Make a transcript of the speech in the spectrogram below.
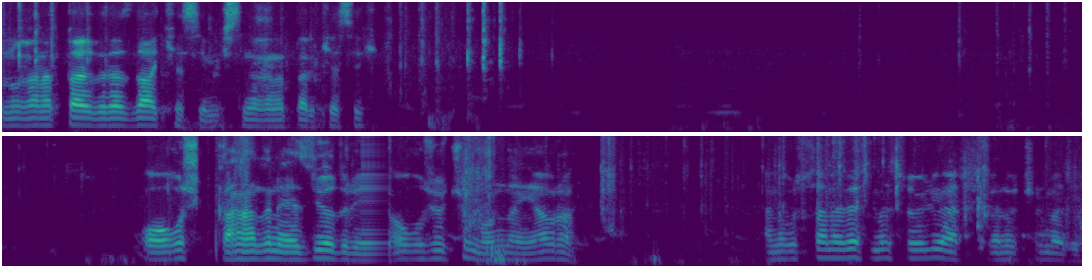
Bunun kanatları biraz daha keseyim. İkisinin kanatları kesik. O kuş kanadını eziyordur ya. O kuşu uçurma ondan yavrum. Hani kuş sana resmen söylüyor ben uçurma diye.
